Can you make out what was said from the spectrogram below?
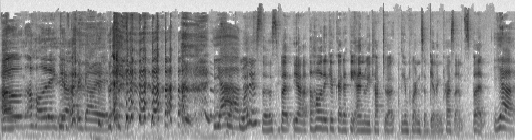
Oh, um, the holiday gift yeah. guide. yeah. Like, what is this? But yeah, the holiday gift guide at the end, we talked about the importance of giving presents. But yeah.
